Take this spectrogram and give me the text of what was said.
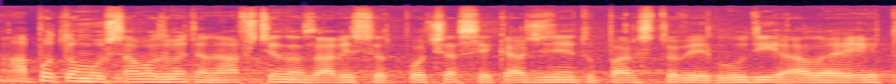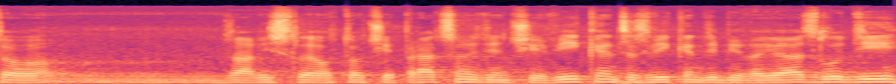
A potom už samozrejme tá návštevnosť závisí od počasie, každý deň je tu pár stoviek ľudí, ale je to závislé od toho, či je pracovný deň, či je víkend. Cez víkendy býva viac ľudí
